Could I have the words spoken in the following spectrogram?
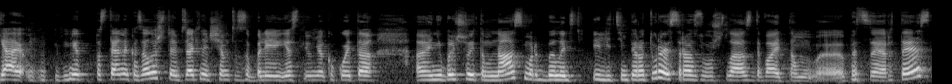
я, мне постоянно казалось, что я обязательно чем-то заболею. Если у меня какой-то э, небольшой там насморк был или температура, я сразу ушла сдавать там э, ПЦР-тест.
